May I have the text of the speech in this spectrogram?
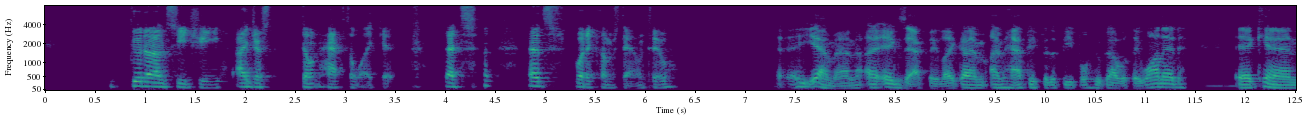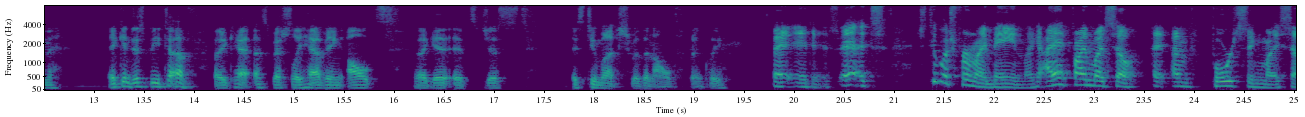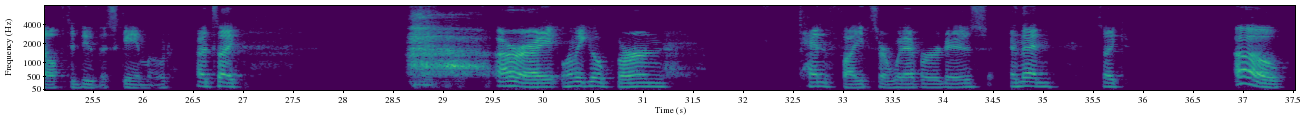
good on CG. I just don't have to like it. That's that's what it comes down to. Uh, yeah, man. Uh, exactly. Like I'm I'm happy for the people who got what they wanted. It can it can just be tough. Like ha- especially having alt. Like it, it's just it's too much with an alt, frankly. It, it is. It's it's too much for my main. Like I find myself I, I'm forcing myself to do this game mode. It's like all right, let me go burn 10 fights or whatever it is. And then it's like, oh,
